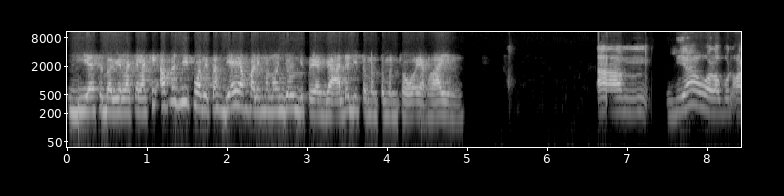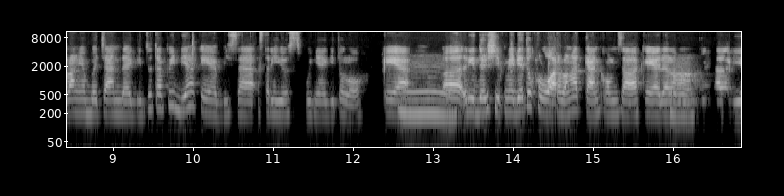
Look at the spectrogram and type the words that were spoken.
dia sebagai laki-laki apa sih kualitas dia yang paling menonjol gitu yang nggak ada di teman-teman cowok yang lain? Em, dia walaupun orangnya bercanda gitu tapi dia kayak bisa serius punya gitu loh kayak Hmm. eh, leadershipnya dia tuh keluar banget kan kalau misalnya kayak dalam Ah. kita lagi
